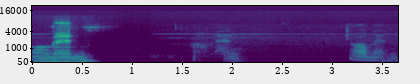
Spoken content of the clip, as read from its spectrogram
Amen. Amen. Amen.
